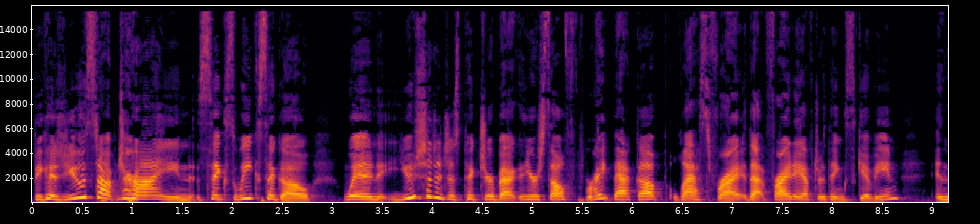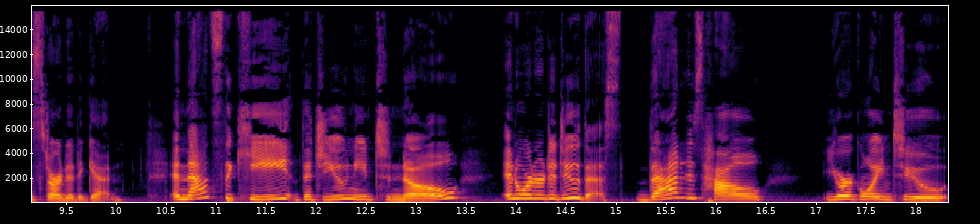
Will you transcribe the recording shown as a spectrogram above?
Because you stopped trying six weeks ago when you should have just picked your back yourself right back up last Friday, that Friday after Thanksgiving, and started again. And that's the key that you need to know in order to do this. That is how you're going to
